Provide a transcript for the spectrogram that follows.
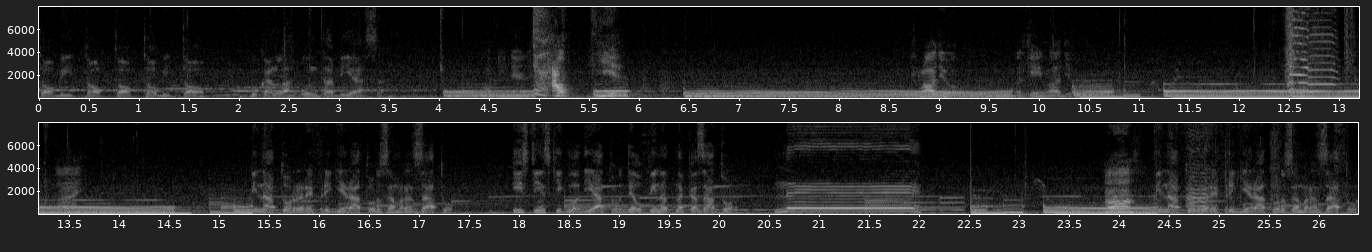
Tobi, top, top Tobi, top. Bukanlah unta biasa. Ow! Iya. Radio. Oke, okay, yang. Bye. Binator, refrigerator, zamrazator. ฮียยังรอดอยู่ โอเคยังรอดอยู่ตาย Минатор, рефригератор, замразатор. Истински гладиатор, делфинът наказатор. Не! ฮะ Минатор, рефригератор, замразатор.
